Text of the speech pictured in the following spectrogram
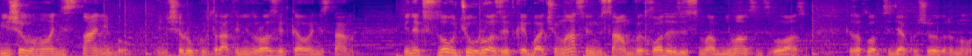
він ще в Афганістані був. Він ще руку втратив, він розвідка Афганістану. Він як слово чув розвідка і бачив нас, він сам виходив зі всіма обнімався, цілувався. Казав, хлопці, дякую, що ви вернули.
